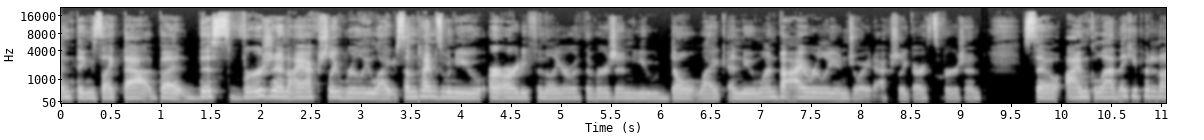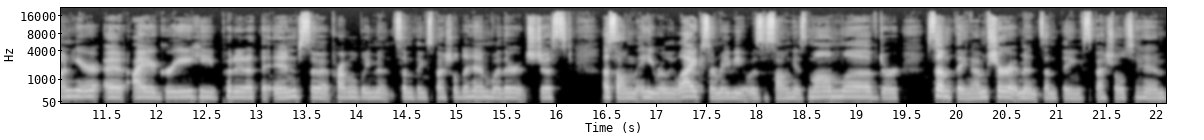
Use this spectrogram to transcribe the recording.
and things like that. But this version I actually really liked. Sometimes when you are already familiar with the version, you don't like a new one, but I really enjoyed actually Garth's version. So I'm glad that he put it on here. I, uh, I agree. He put it at the end, so it probably meant something special to him, whether it's just a song that he really likes, or maybe it was a song his mom loved, or something. I'm sure it meant something special to him.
